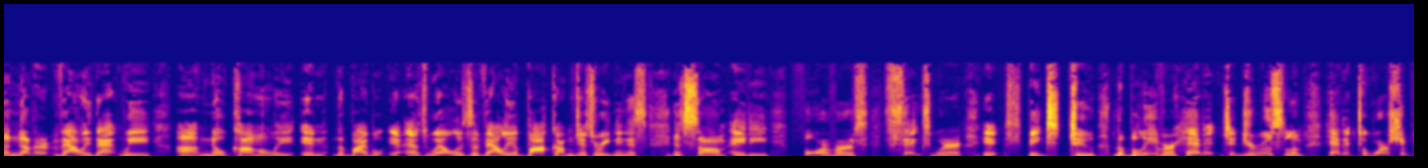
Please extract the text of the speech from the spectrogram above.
Another valley that we um, know commonly in the Bible as well is the valley of Baca. I'm just reading this in Psalm 84, verse 6, where it speaks to the believer headed to Jerusalem, headed to worship.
